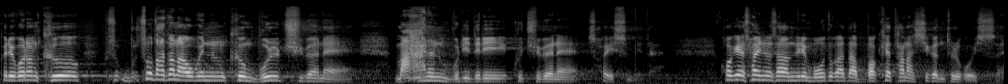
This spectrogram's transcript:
그리고는 그 쏟아져 나오고 있는 그 물 주변에 많은 무리들이 그 주변에 서 있습니다. 거기에 서 있는 사람들이 모두가 다 버켓 하나씩은 들고 있어요.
